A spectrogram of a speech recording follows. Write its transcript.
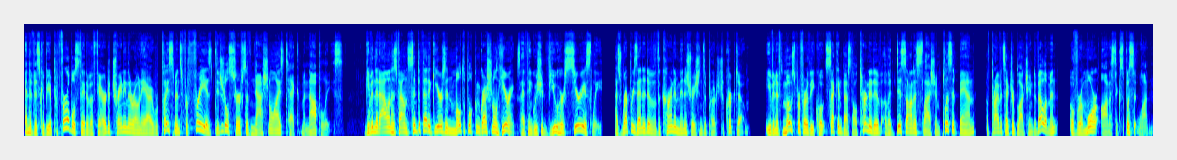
and that this could be a preferable state of affair to training their own AI replacements for free as digital serfs of nationalized tech monopolies. Given that Allen has found sympathetic ears in multiple congressional hearings, I think we should view her seriously as representative of the current administration's approach to crypto, even if most prefer the quote second best alternative of a dishonest slash implicit ban of private sector blockchain development over a more honest explicit one.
